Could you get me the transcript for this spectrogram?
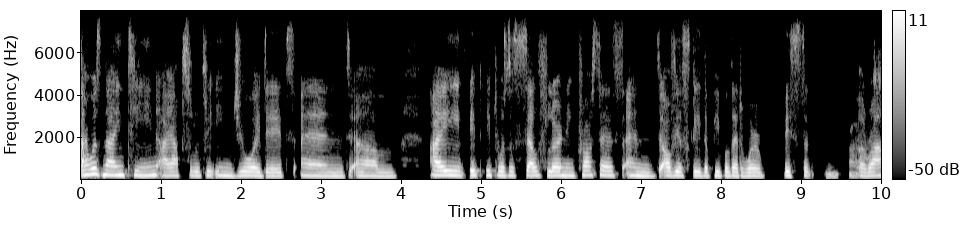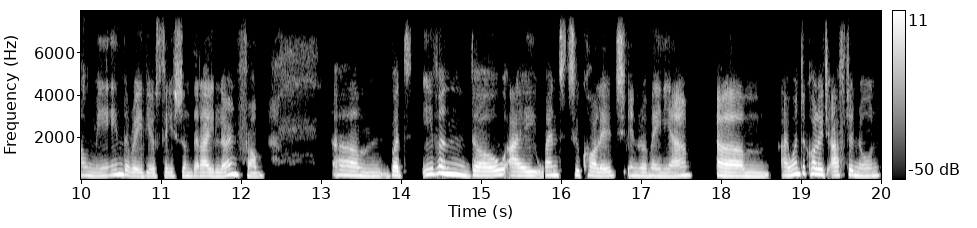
I was 19. I absolutely enjoyed it, and um, I it, it was a self-learning process and obviously the people that were around me in the radio station that I learned from. Um, but even though I went to college in Romania, um, I went to college afternoon.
